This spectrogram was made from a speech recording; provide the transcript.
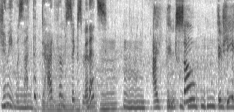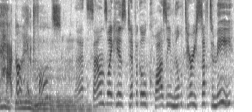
Jimmy, was that the dad from Six Minutes? I think so. Did he hack our headphones? That sounds like his typical quasi military stuff to me.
